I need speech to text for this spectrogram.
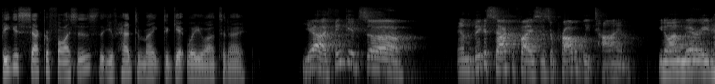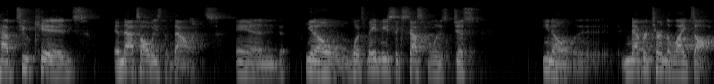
biggest sacrifices that you've had to make to get where you are today? Yeah, I think it's, uh, and the biggest sacrifices are probably time. You know, I'm married, have two kids, and that's always the balance. And, you know, what's made me successful is just you know, never turn the lights off,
